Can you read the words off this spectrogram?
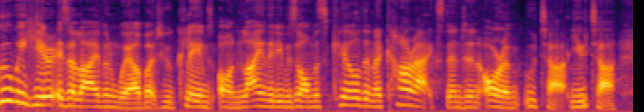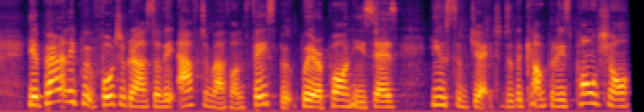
who we hear is alive and well, but who claims online that he was almost killed in a car accident in Orem, Utah. Utah. He apparently put photographs of the aftermath on Facebook, whereupon he says he was subjected to the company's penchant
